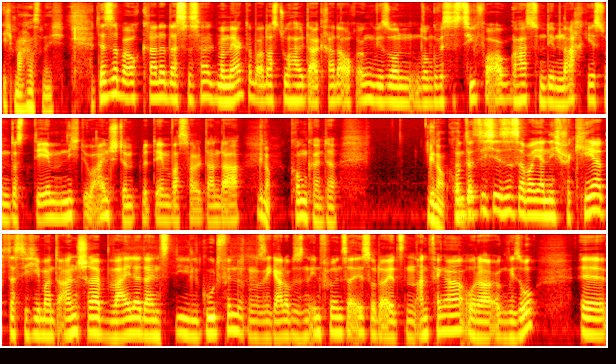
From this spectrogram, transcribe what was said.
ich mache es nicht. Das ist aber auch gerade, dass es halt, man merkt aber, dass du halt da gerade auch irgendwie so ein, so ein gewisses Ziel vor Augen hast und dem nachgehst und das dem nicht übereinstimmt mit dem, was halt dann da Genau, kommen könnte. genau. Grundsätzlich ist es aber ja nicht verkehrt, dass sich jemand anschreibt, weil er deinen Stil gut findet. Und es ist egal, ob es ein Influencer ist oder jetzt ein Anfänger oder irgendwie so. Äh,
